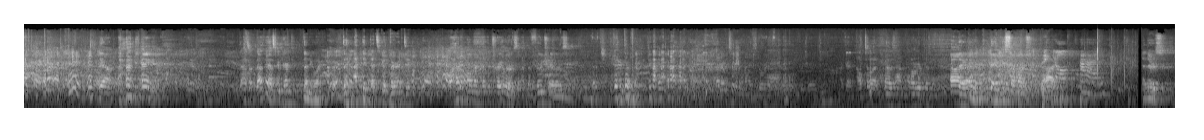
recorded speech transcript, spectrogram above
yeah. hey. That's, a, that, that's good parenting. Anyway, I think that's good parenting. Well, I had a moment at the trailers, at the food trailers. I never took the nice story. Okay, I'll tell it. that another time. I don't revisit. Uh, Thank you. Thank you so much. Bye. Hi. And there's,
